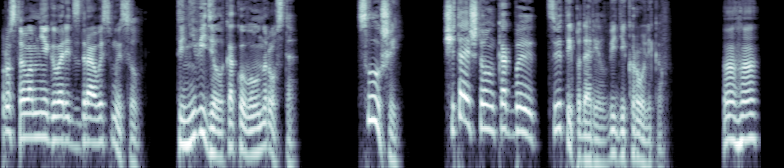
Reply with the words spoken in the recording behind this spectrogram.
Просто во мне говорит здравый смысл. Ты не видела, какого он роста. Слушай, считай, что он как бы цветы подарил в виде кроликов. Ага,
